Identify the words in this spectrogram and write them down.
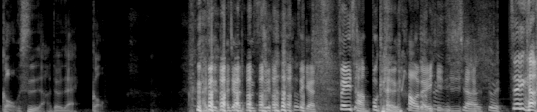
狗是啊，对不对？狗。还是大家都是这个非常不可靠的印象，对，这个，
